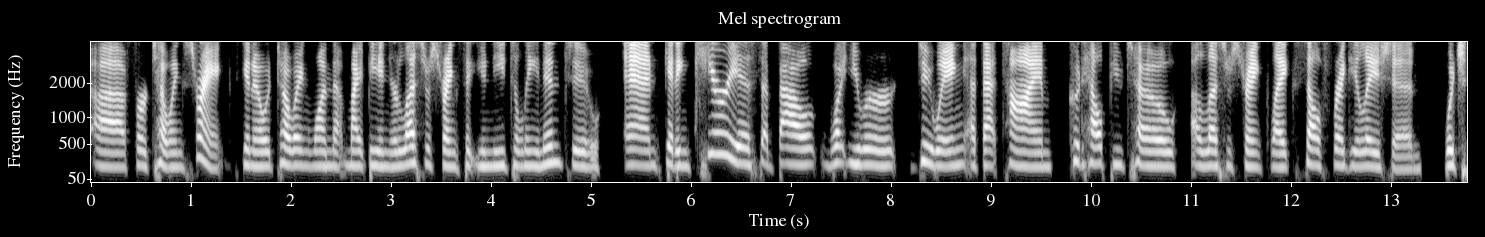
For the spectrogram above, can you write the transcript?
uh, for towing strength you know towing one that might be in your lesser strengths that you need to lean into and getting curious about what you were doing at that time could help you tow a lesser strength like self-regulation which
